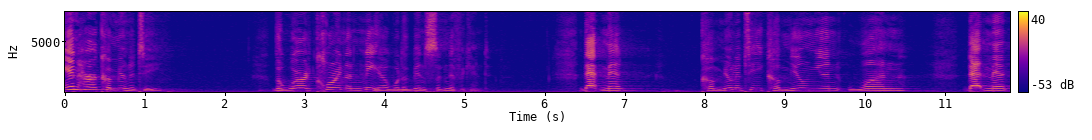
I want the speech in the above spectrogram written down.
In her community, the word koinonia would have been significant. That meant community, communion, one. That meant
